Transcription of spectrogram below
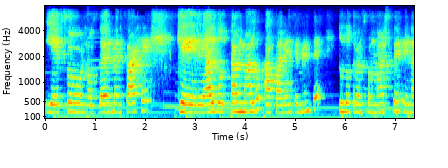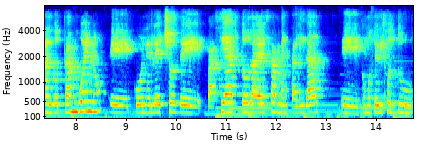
y eso nos da el mensaje que de algo tan malo aparentemente tú lo transformaste en algo tan bueno eh, con el hecho de vaciar toda esa mentalidad. Eh, como te dijo tu,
